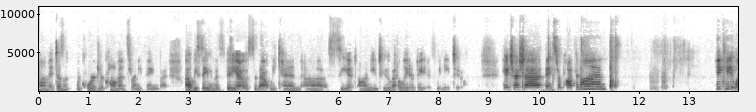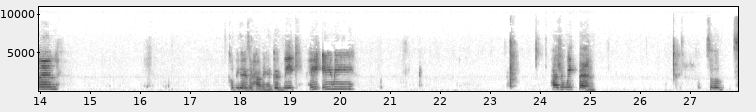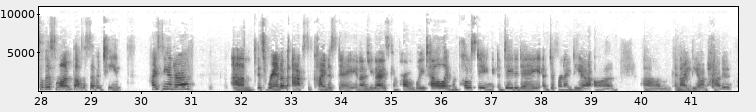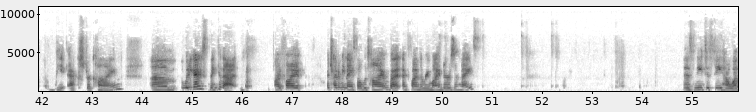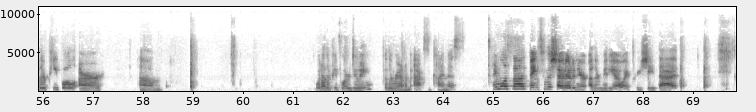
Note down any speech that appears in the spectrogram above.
Um, it doesn't record your comments or anything, but I'll be saving this video so that we can uh, see it on YouTube at a later date if we need to. Hey Trisha, thanks for popping on. Hey Caitlin. Hope you guys are having a good week. Hey Amy. How's your week been? So, so this month on the 17th, hi Sandra, um, it's Random Acts of Kindness Day. And as you guys can probably tell, I've been posting day to day a different idea on um, an idea on how to be extra kind. Um, what do you guys think of that? I find I try to be nice all the time, but I find the reminders are nice. And it's neat to see how other people are, um, what other people are doing for the random acts of kindness. Hey Melissa, thanks for the shout out in your other video. I appreciate that.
